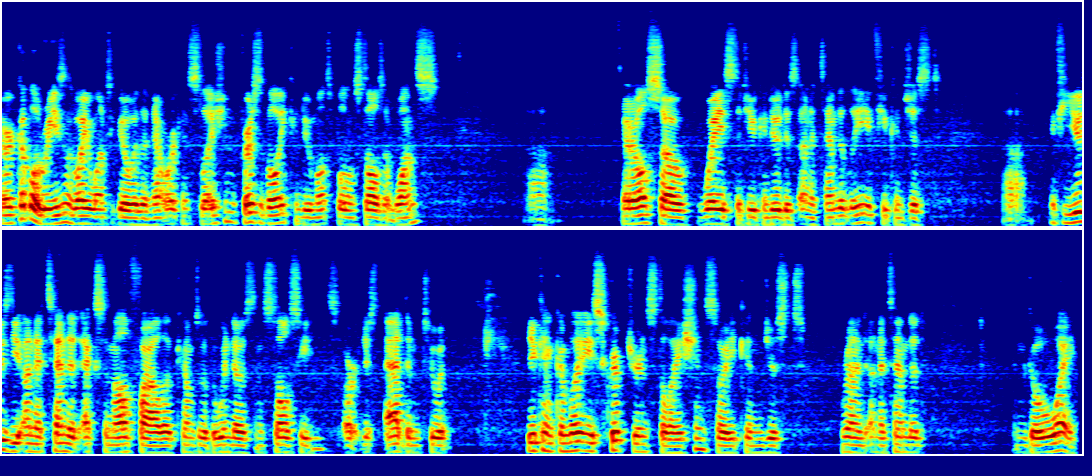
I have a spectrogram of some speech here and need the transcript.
there are a couple of reasons why you want to go with a network installation. First of all, you can do multiple installs at once. Uh, there are also ways that you can do this unattendedly if you can just uh, if you use the unattended XML file that comes with the Windows install CDs or just add them to it, you can completely script your installation so you can just run it unattended and go away.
